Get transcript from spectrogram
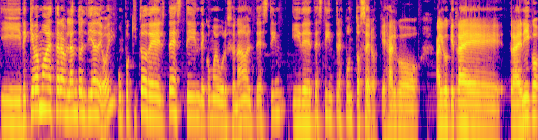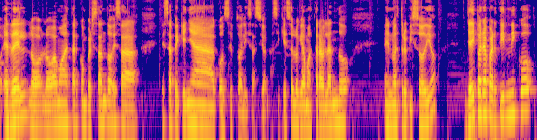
¿Y de qué vamos a estar hablando el día de hoy? Un poquito del testing, de cómo ha evolucionado el testing y de testing 3.0, que es algo, algo que trae, trae Nico, es de él, lo, lo vamos a estar conversando, esa, esa pequeña conceptualización. Así que eso es lo que vamos a estar hablando en nuestro episodio. Y ahí para partir, Nico,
